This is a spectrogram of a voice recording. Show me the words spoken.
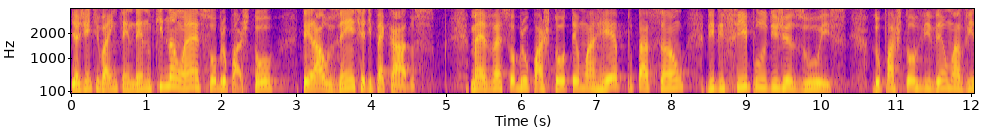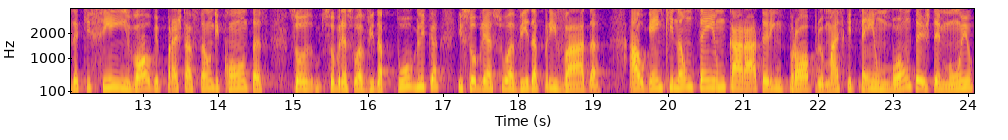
e a gente vai entendendo que não é sobre o pastor ter ausência de pecados, mas é sobre o pastor ter uma reputação de discípulo de Jesus, do pastor viver uma vida que sim envolve prestação de contas sobre a sua vida pública e sobre a sua vida privada alguém que não tem um caráter impróprio, mas que tem um bom testemunho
